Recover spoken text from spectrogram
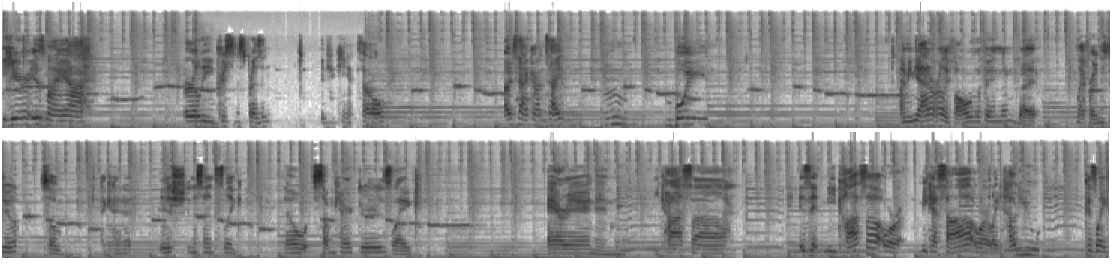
here is my uh, early Christmas present. If you can't tell, Attack on Titan. Mm, boy. I mean, yeah, I don't really follow the fandom, but my friends do, so I kind of ish in a sense, like know some characters like Eren and Mikasa. Is it Mikasa or Mikasa or like how do you? Because like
